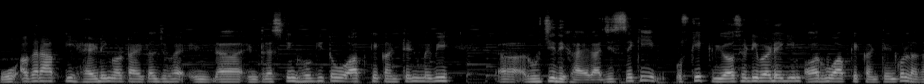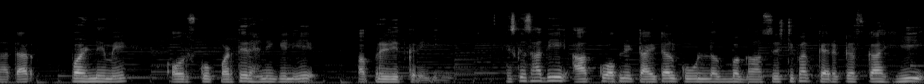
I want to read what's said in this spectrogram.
वो अगर आपकी हेडिंग और टाइटल जो है इंटरेस्टिंग होगी तो वो आपके कंटेंट में भी रुचि दिखाएगा, जिससे कि उसकी क्यूरियोसिटी बढ़ेगी और वो आपके कंटेंट को लगातार पढ़ने में और उसको पढ़ते रहने के लिए प्रेरित करेगी। इसके साथ ही आपको अपने टाइटल को लगभग सिक्सटी फाइव कैरेक्टर्स का ही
